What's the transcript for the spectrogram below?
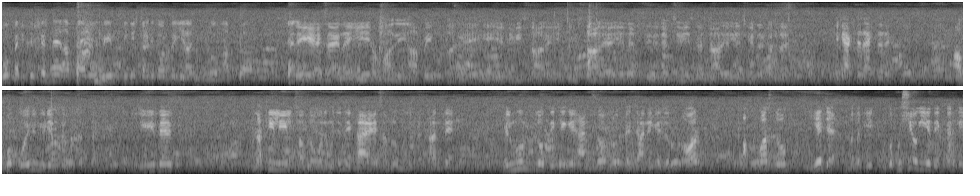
वो बेनिफिशियल है आपका वो फेम टीवी स्टार के तौर पर या वो आपका देखिए ऐसा है ना ये हमारे यहाँ पे ही होता है कि ये टीवी स्टार है ये फ़िल्म स्टार है ये वेब सीरीज़ वेब सीरीज़ का स्टार है ये थिएटर करता है। एक एक्टर एक्टर है। अब वो कोई भी मीडियम पे हो सकता है। टीवी पे लकीली सब लोगों ने मुझे देखा है सब लोग मुझे पहचानते हैं। फ़िल्मों में लोग देखेंगे आई एम श्योर लोग पहचानेंगे ज़रूर। और अफकोर्स लोग ये मतलब ये उनको खुशी होगी ये देख कर कि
